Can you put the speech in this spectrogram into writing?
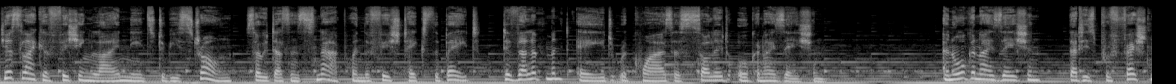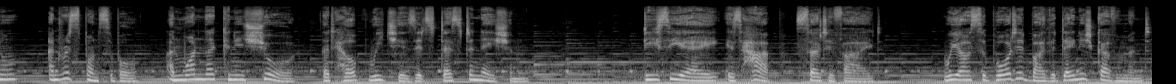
Just like a fishing line needs to be strong so it doesn't snap when the fish takes the bait, development aid requires a solid organization. An organization that is professional and responsible, and one that can ensure that help reaches its destination. DCA is HAP certified. We are supported by the Danish government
